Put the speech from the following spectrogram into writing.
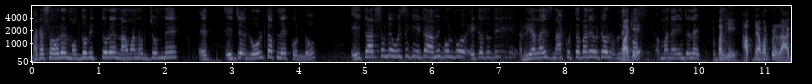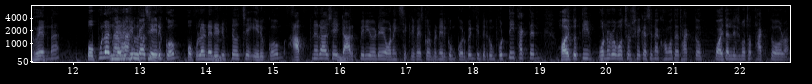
ঢাকা শহরের মধ্যবিত্তরে নামানোর জন্য এই যে রোলটা প্লে করল এইটা আসলে হয়েছে কি এটা আমি বলব এটা যদি রিয়ালাইজ না করতে পারে ওটা বাকি- মানে ইন্টেলেক্ট বাকি আপনি আমার উপরে রাগ হয়েন না। পপুলার না, রাগ নেগেটিভটা হচ্ছে এরকম পপুলার নেগেটিভটা হচ্ছে এরকম। আপনারা সেই ডার্ক পিরিয়ডে অনেক স্যাক্রিফাইস করবেন এরকম করবেন কিন্তু এরকম করতেই থাকতেন। হয়তো তিন পনেরো বছর শেখ হাসিনা ক্ষমতায় থাকতো পঁয়তাল্লিশ বছর থাকতো ওরা।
